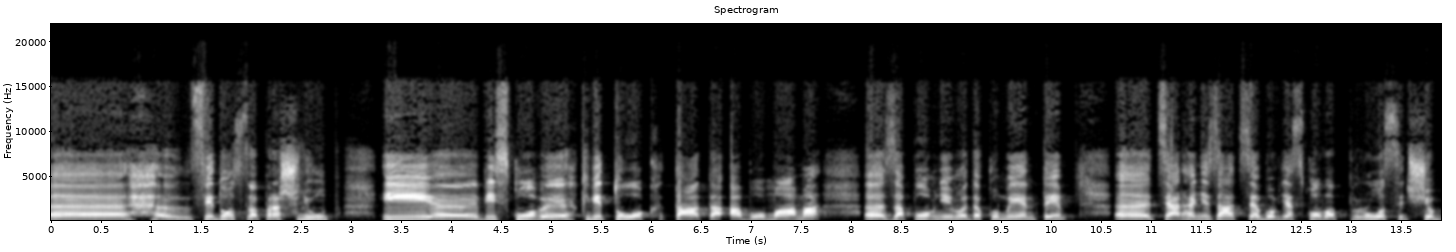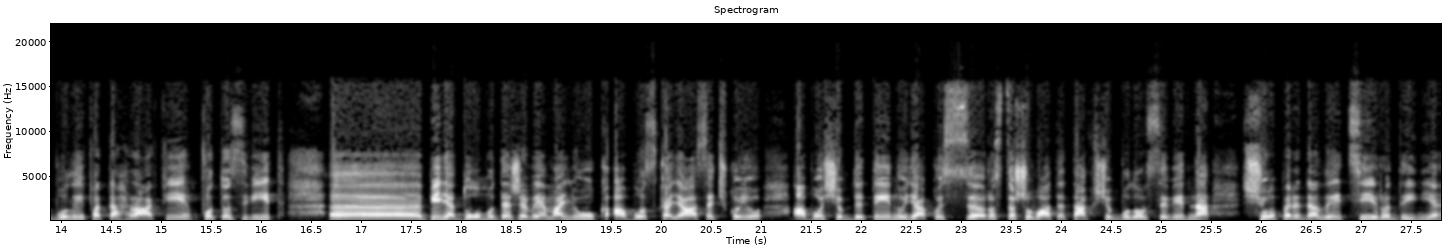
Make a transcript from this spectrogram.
е, е, свідоцтво про шлюб і е, військовий квіток тата або мама. Е, Заповнюємо документи. Е, Ця організація обов'язково просить, щоб були фотографії, фотозвіт біля дому, де живе малюк, або з колясочкою, або щоб дитину якось розташувати так, щоб було все видно, що передали цій родині.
